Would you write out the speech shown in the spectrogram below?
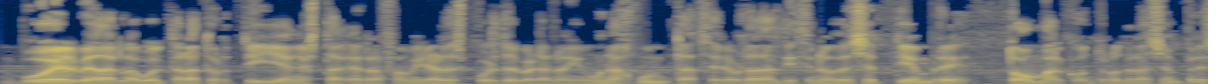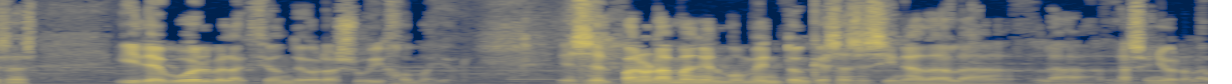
vuelve a dar la vuelta a la tortilla en esta guerra familiar después del verano. Y una junta celebrada el 19 de septiembre toma el control de las empresas y devuelve la acción de oro a su hijo mayor. Ese es el panorama en el momento en que es asesinada la, la, señora, la.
